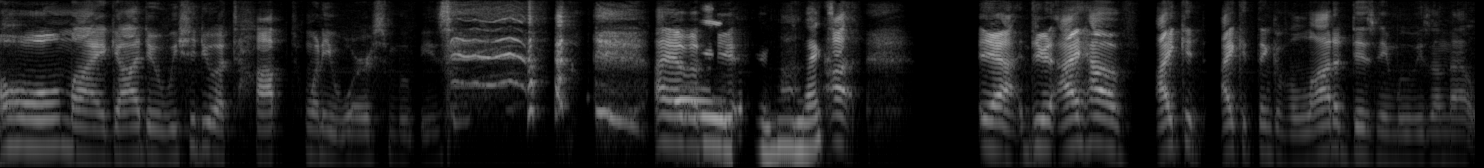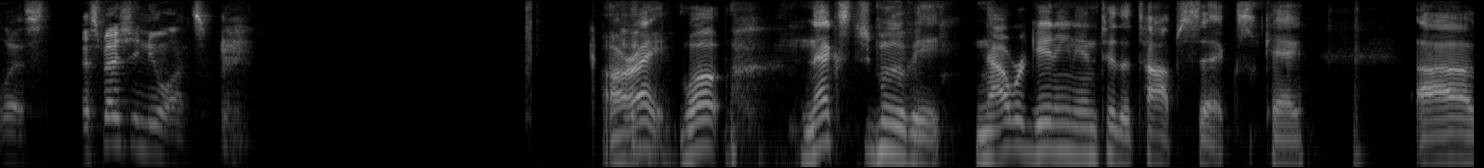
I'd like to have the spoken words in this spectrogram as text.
Oh my god, dude! We should do a top twenty worst movies. I have a few. Next I- yeah, dude, I have I could I could think of a lot of Disney movies on that list, especially new ones. all right. Well next movie. Now we're getting into the top six okay? Uh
